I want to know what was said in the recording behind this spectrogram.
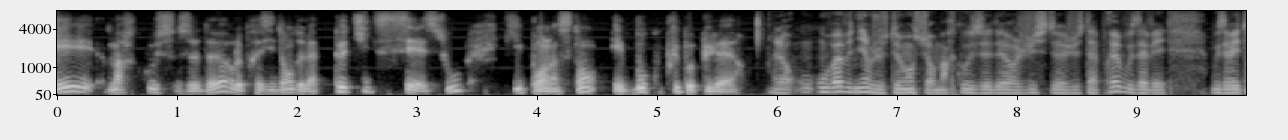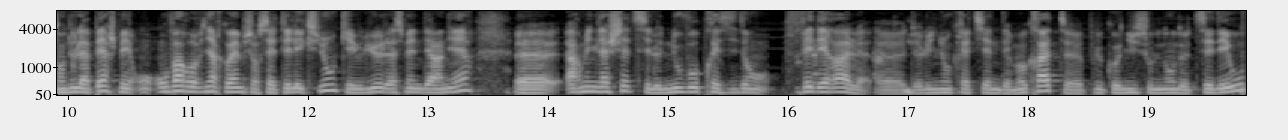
et Markus Söder, le président de la petite CSU, qui pour l'instant est beaucoup plus populaire. Alors, on, va venir justement sur Markus Söder juste, juste après. Vous avez, vous avez tendu la perche, mais on, va revenir quand même sur cette élection qui a eu lieu la semaine dernière. Euh, Armin Laschet, c'est le nouveau président fédéral euh, de l'Union chrétienne démocrate, euh, plus connu sous le nom de CDU.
